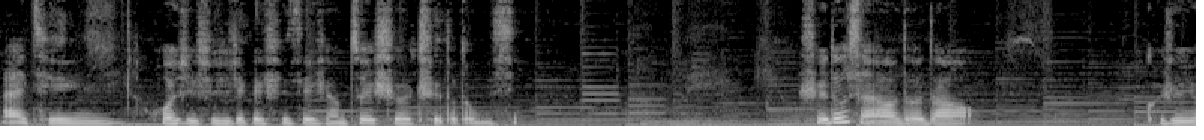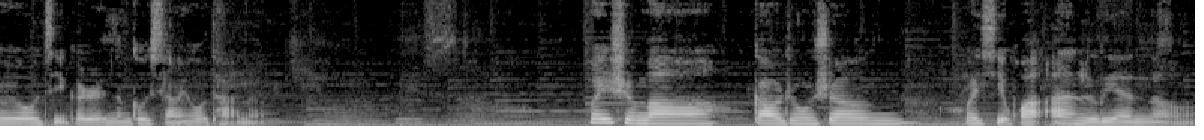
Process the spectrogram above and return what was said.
爱情或许是这个世界上最奢侈的东西，谁都想要得到，可是又有几个人能够享有它呢？为什么高中生会喜欢暗恋呢？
